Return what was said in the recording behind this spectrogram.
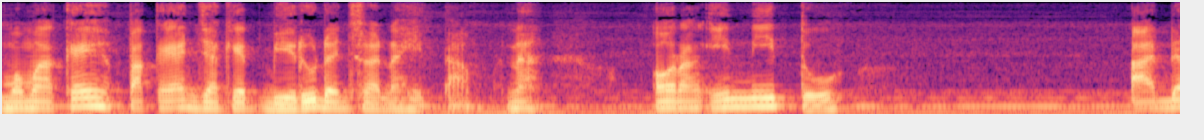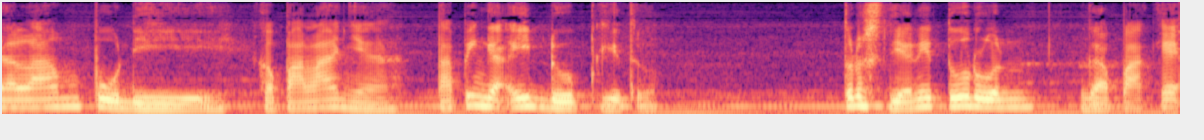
memakai pakaian jaket biru dan celana hitam. Nah, orang ini tuh ada lampu di kepalanya, tapi nggak hidup gitu. Terus dia ini turun, nggak pakai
